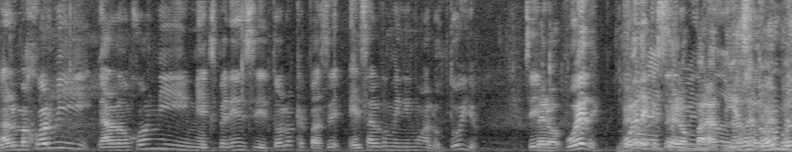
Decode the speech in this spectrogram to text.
A lo mejor mi, a lo mejor mi, mi experiencia y todo lo que pasé es algo mínimo a lo tuyo. Sí, Pero- puede, puede Pero que sea. Pero para ti es enorme,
